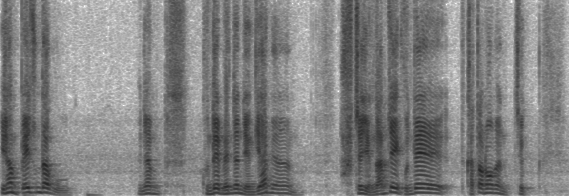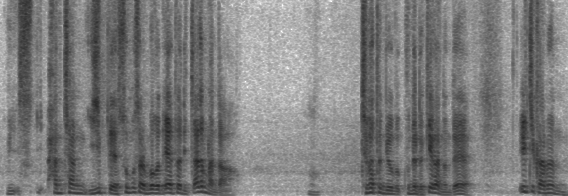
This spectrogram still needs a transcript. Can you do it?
일하면 빼준다고. 왜냐면 군대 몇 년 연기하면 아, 저 영남자에 군대 갖다 놓으면 저 한창 20대, 20살 먹은 애들이 짜증난다. 어. 저 같은 경우도 군대 늦게 갔는데 일찍 가면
